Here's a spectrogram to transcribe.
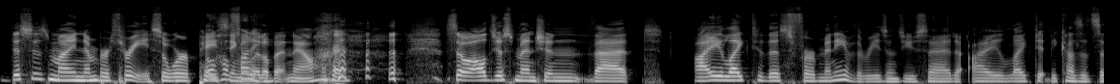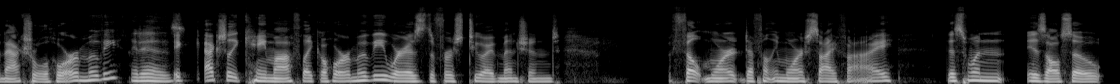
This is my number three, so we're oh, pacing a little bit now. okay so I'll just mention that I liked this for many of the reasons you said. I liked it because it's an actual horror movie. It is. It actually came off like a horror movie, whereas the first two I've mentioned felt more, definitely more sci fi. This one is also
